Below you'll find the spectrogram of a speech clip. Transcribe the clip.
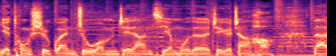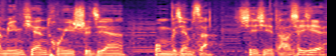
也同时关注我们这档节目的这个账号。那明天同一时间我们不见不散。谢谢大家。好，谢谢。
